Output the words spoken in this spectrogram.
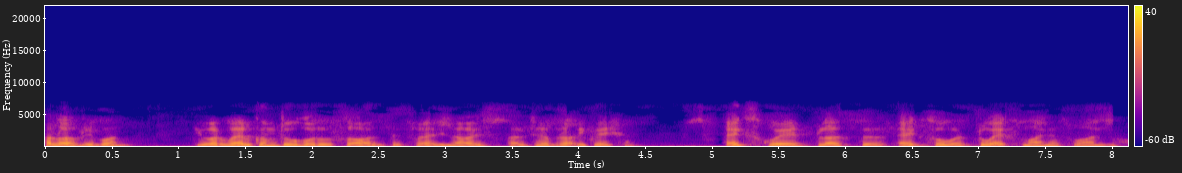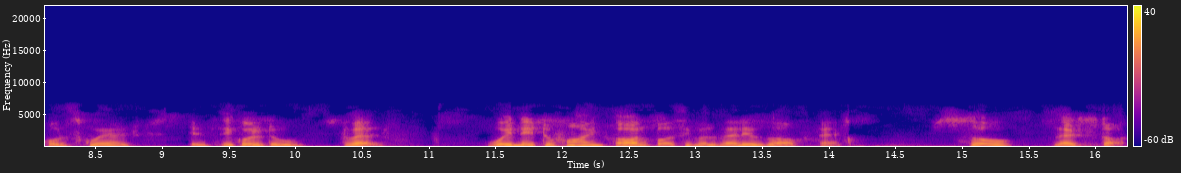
Hello everyone, you are welcome to how to solve this very nice algebra equation. x squared plus uh, x over 2x minus 1 whole squared is equal to 12. We need to find all possible values of x. So let's start.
